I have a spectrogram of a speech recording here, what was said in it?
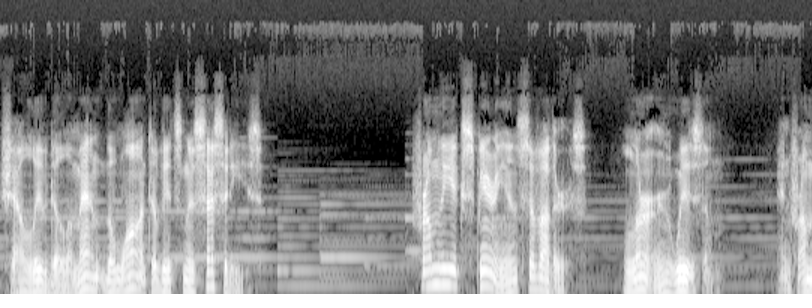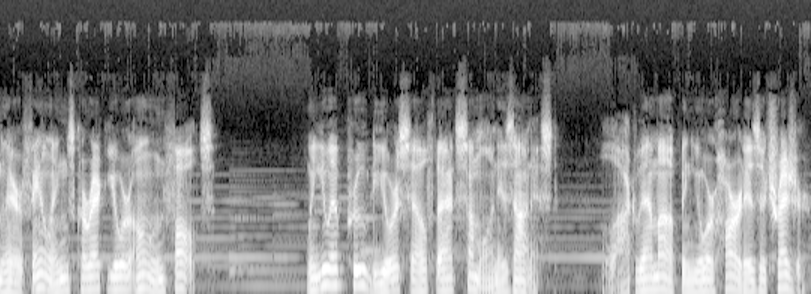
shall live to lament the want of its necessities. From the experience of others, learn wisdom, and from their failings correct your own faults. When you have proved to yourself that someone is honest, lock them up in your heart as a treasure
